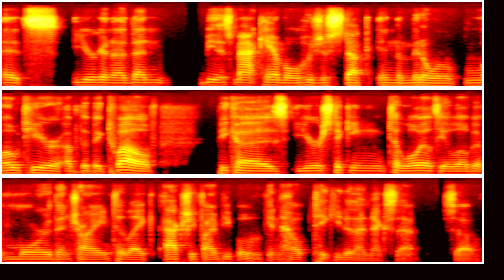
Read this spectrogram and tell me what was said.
it's, you're going to then be this Matt Campbell who's just stuck in the middle or low tier of the Big 12 because you're sticking to loyalty a little bit more than trying to like actually find people who can help take you to that next step. So,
